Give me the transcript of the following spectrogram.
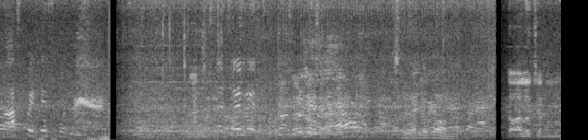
మాస్క్ పెట్టేసుకోండి ఆలోచనలు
